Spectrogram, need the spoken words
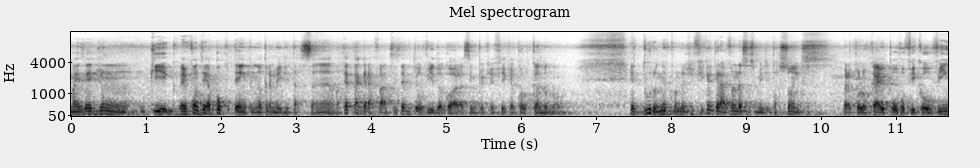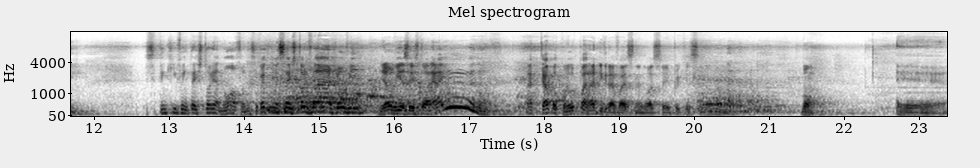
mas é de um que eu contei há pouco tempo em outra meditação, até está gravado, vocês devem ter ouvido agora, assim, porque fica colocando no. É duro, né? Quando a gente fica gravando essas meditações para colocar e o povo fica ouvindo, você tem que inventar história nova, né? Você vai começar a história e ah, já ouvi, já ouvi essa história, aí não, acaba com eu parar de gravar esse negócio aí, porque senão. Bom, é,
